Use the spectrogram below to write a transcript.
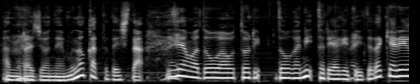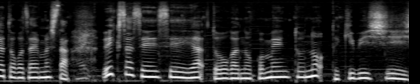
あの、はい。ラジオネームの方でした、い。以前は動画を取り動画に取り上げていただきありがとうございました、はい。植草先生や動画のコメントの手厳しい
